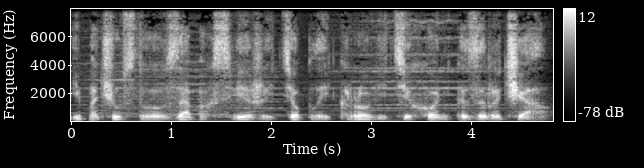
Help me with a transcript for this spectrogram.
и, почувствовав запах свежей теплой крови, тихонько зарычал.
